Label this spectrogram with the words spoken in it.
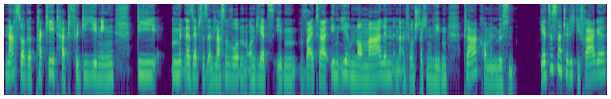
Nachsorgepaket hat für diejenigen, die mit einer Sepsis entlassen wurden und jetzt eben weiter in ihrem normalen, in Anführungsstrichen, Leben klarkommen müssen. Jetzt ist natürlich die Frage,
